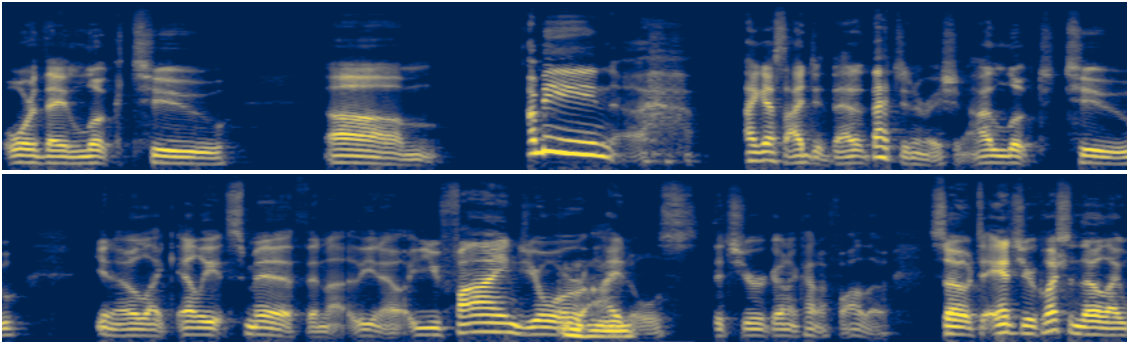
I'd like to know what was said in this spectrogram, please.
or they look to. Um, I mean, I guess I did that at that generation. I looked to, you know, like Elliott Smith, and uh, you know, you find your Mhm. idols that you're gonna kind of follow. So to answer your question though, like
